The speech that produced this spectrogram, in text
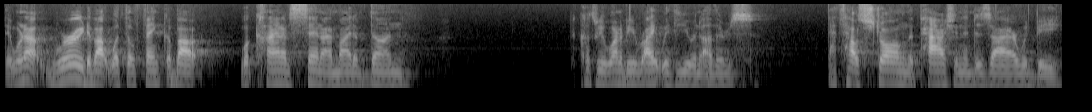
That we're not worried about what they'll think about what kind of sin I might have done. Because we want to be right with you and others. That's how strong the passion and desire would be.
